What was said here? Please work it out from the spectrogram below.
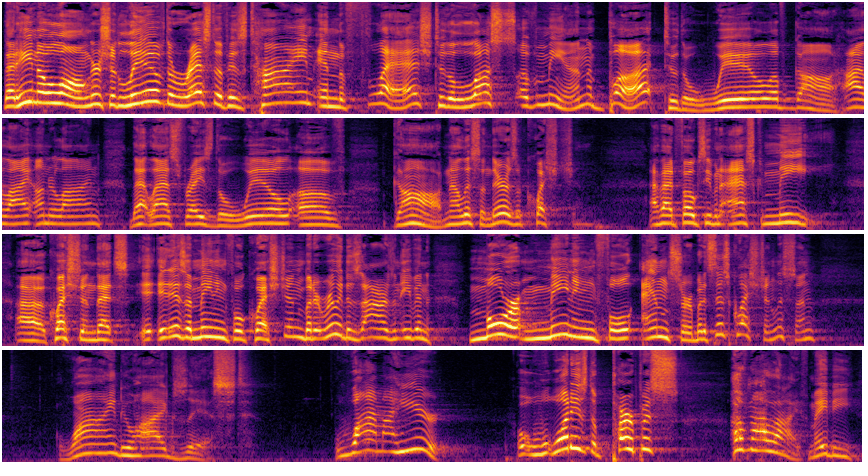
That he no longer should live the rest of his time in the flesh to the lusts of men, but to the will of God. Highlight, underline that last phrase, the will of God. Now, listen, there is a question. I've had folks even ask me a question that's, it is a meaningful question, but it really desires an even more meaningful answer. But it's this question listen, why do I exist? Why am I here? What is the purpose of my life? Maybe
